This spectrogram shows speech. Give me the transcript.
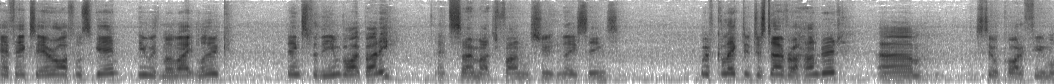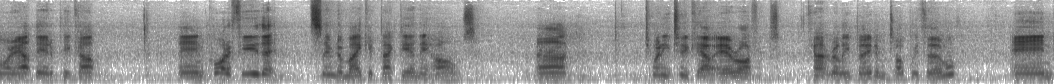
FX air rifles again. Here with my mate Luke. Thanks for the invite, buddy. It's so much fun shooting these things. We've collected just over 100. Um, still quite a few more out there to pick up. And quite a few that seem to make it back down their holes. Uh, 22 cal air rifles. Can't really beat them top with thermal. And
